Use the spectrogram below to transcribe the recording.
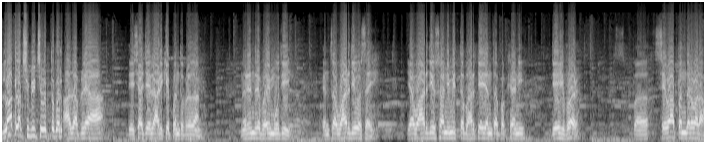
लाख लाख शुभेच्छा व्यक्त करतो. आज आपल्या देशाचे लाडके पंतप्रधान नरेंद्रभाई मोदी यांचा वाढदिवस आहे. या वाढदिवसानिमित्त भारतीय जनता पक्षाने देशभर प- सेवा पंधरवाडा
